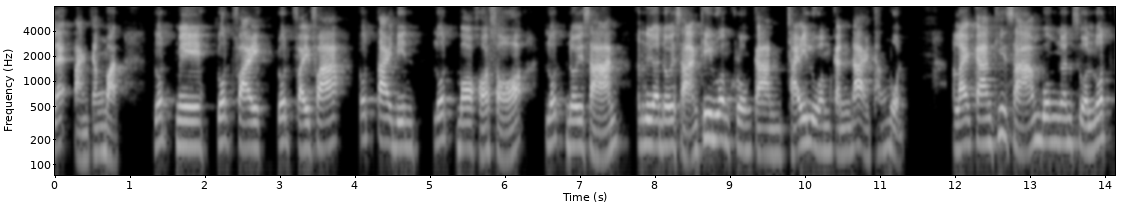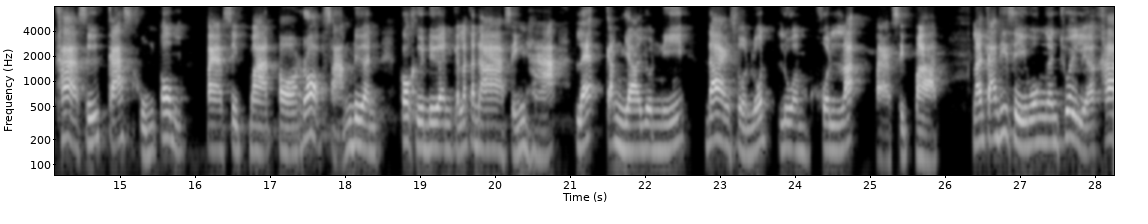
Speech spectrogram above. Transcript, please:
และต่างจังหวัด รถเมล์รถไฟ รถไฟฟ้า รถใต้ดิน รถบขสรถโดยสาร เรือโดยสารที่ร่วมโครงการใช้รวมกันได้ทั้งหมด รายการที่ 3 วงเงินส่วนลดค่าซื้อก๊าซหุงต้ม 80 บาทต่อรอบ 3 เดือน ก็คือเดือนกรกฎาสิงหา และกันยายนนี้ได้ส่วนลดรวมคนละ 80 บาท รายการที่ 4 วงเงินช่วยเหลือค่า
